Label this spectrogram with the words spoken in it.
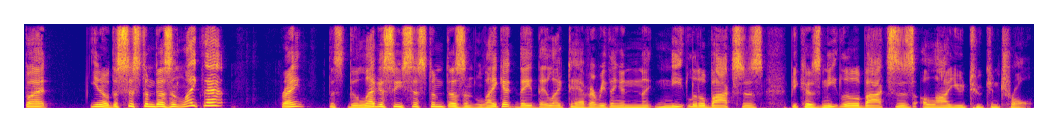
But, you know, the system doesn't like that, right? The, the legacy system doesn't like it. They, they like to have everything in neat little boxes because neat little boxes allow you to control.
